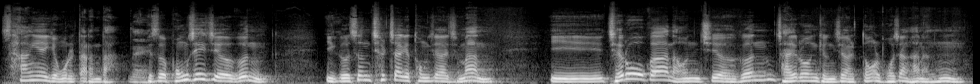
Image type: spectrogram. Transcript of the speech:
상해의 경우를 따른다. 네. 그래서 봉쇄 지역은 이것은 철저하게 통제하지만 이 제로가 나온 지역은 자유로운 경제 활동을 보장하는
